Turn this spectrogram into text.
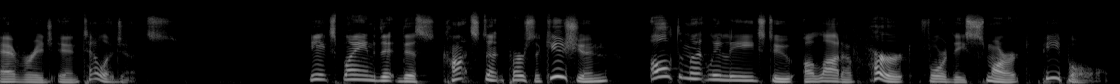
average intelligence. He explained that this constant persecution ultimately leads to a lot of hurt for the smart people.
